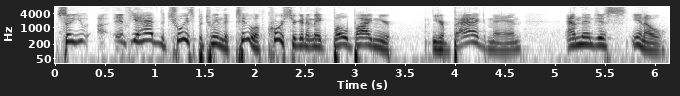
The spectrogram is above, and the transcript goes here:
So you, uh, if you had the choice between the two, of course you're going to make Beau Biden your your bag man, and then just you know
